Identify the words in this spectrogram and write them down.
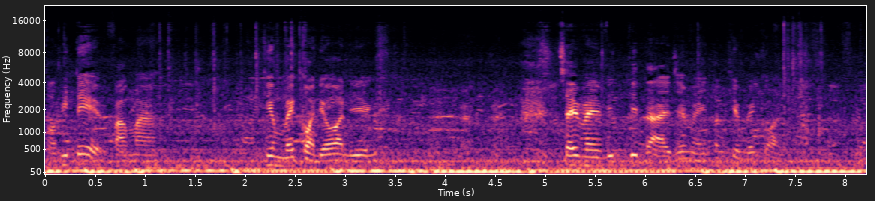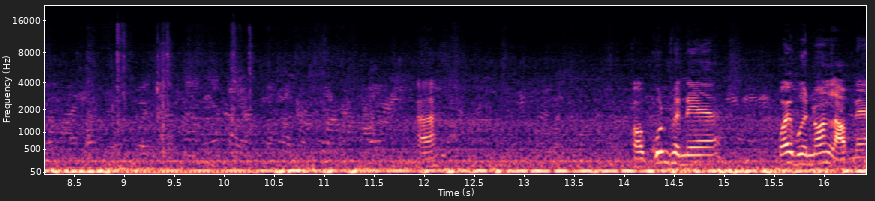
ของพี่เต้ฝากมาเข้มไว้ก่อนเดี๋ยวอ่อนเอง ใช่ไหมพี่พี่ตายใช่ไหมต้องเข้มไว้ก่อนฮะขอบคุณเพื่อนแน่ปล่อยเพื่อนนอนหลับแน่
